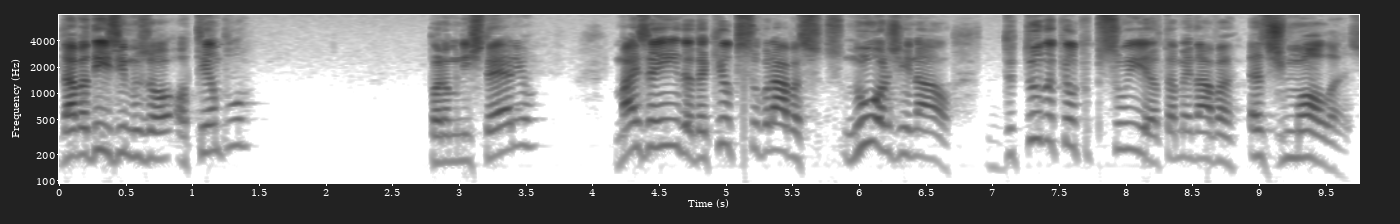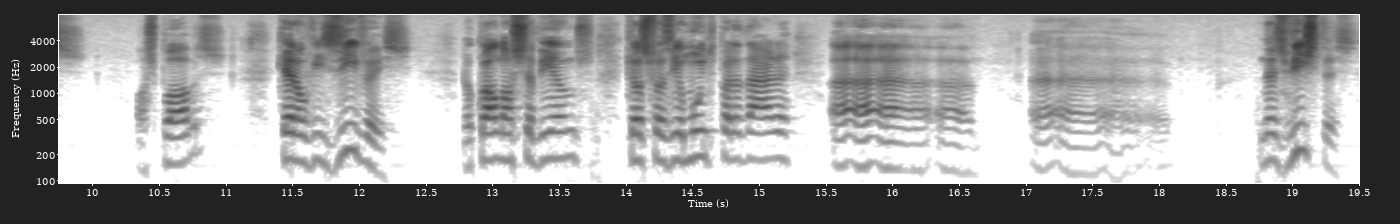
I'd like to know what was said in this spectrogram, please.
Dava dízimos ao, ao templo, para o ministério, mais ainda, daquilo que sobrava no original, de tudo aquilo que possuía, ele também dava as esmolas aos pobres, que eram visíveis, no qual nós sabíamos que eles faziam muito para dar a, a, a, nas vistas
